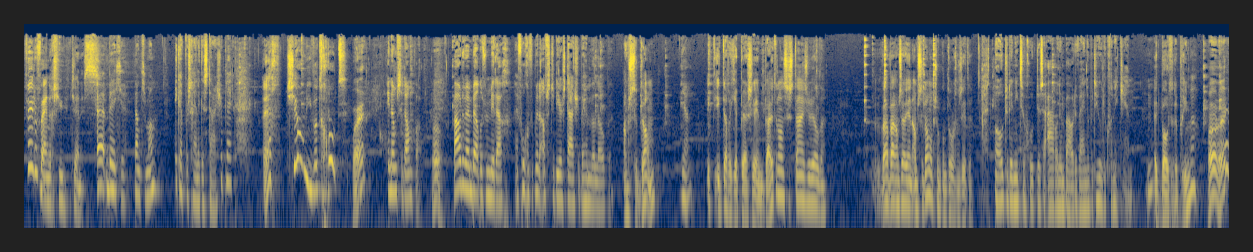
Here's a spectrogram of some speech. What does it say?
Veel of weinig jus, Janice? Een beetje, dank je, man. Ik heb waarschijnlijk een stageplek. Echt? Joni, wat goed. Waar? In Amsterdam, pap. Oh. Boudewijn belde vanmiddag. Hij vroeg of ik met een afstudeerstage bij hem wil lopen. Amsterdam? Ja. Ik, ik dacht dat jij per se een buitenlandse stage wilde. Waar, waarom zou je in Amsterdam op zo'n kantoor gaan zitten? Het boterde niet zo goed tussen Aaron en Boudewijn op het huwelijk van Etienne. Het boterde prima. Oh, nee?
